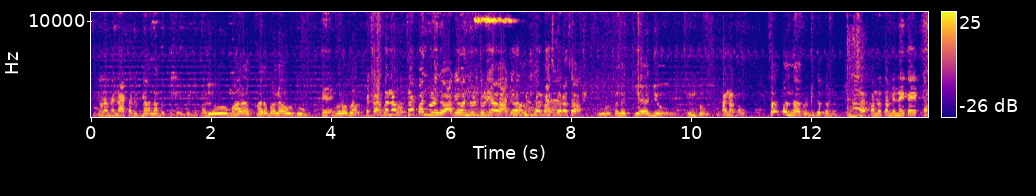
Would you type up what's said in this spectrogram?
કીધું અમે ના કર્યું? ના ના બધું કર્યું બધું કર્યું. મારે ઘર બનાવું તું. હે. બરોબર? તે ઘર બનાવો સરપંચ જોડે જો આગેવાન જોડે થોડી આવે. આગેવાન થોડી પાસ કરો છો. થોડું તમે કહેજો એમ કહું કાના કહું. સરપંચ ના આપણે બીજો કોણ સરપંચ તમે નહીં કહી શકતા?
